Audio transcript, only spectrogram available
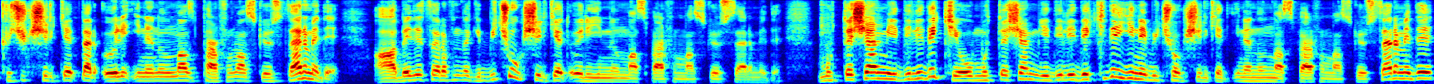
küçük şirketler öyle inanılmaz performans göstermedi. ABD tarafındaki birçok şirket öyle inanılmaz performans göstermedi. Muhteşem Yedili'de ki o Muhteşem Yedili'deki de yine birçok şirket inanılmaz performans göstermedi.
